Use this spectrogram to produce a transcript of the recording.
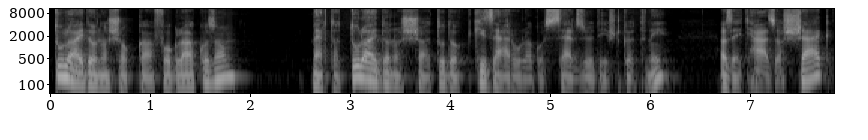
tulajdonosokkal foglalkozom, mert a tulajdonossal tudok kizárólagos szerződést kötni, az egy házasság,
